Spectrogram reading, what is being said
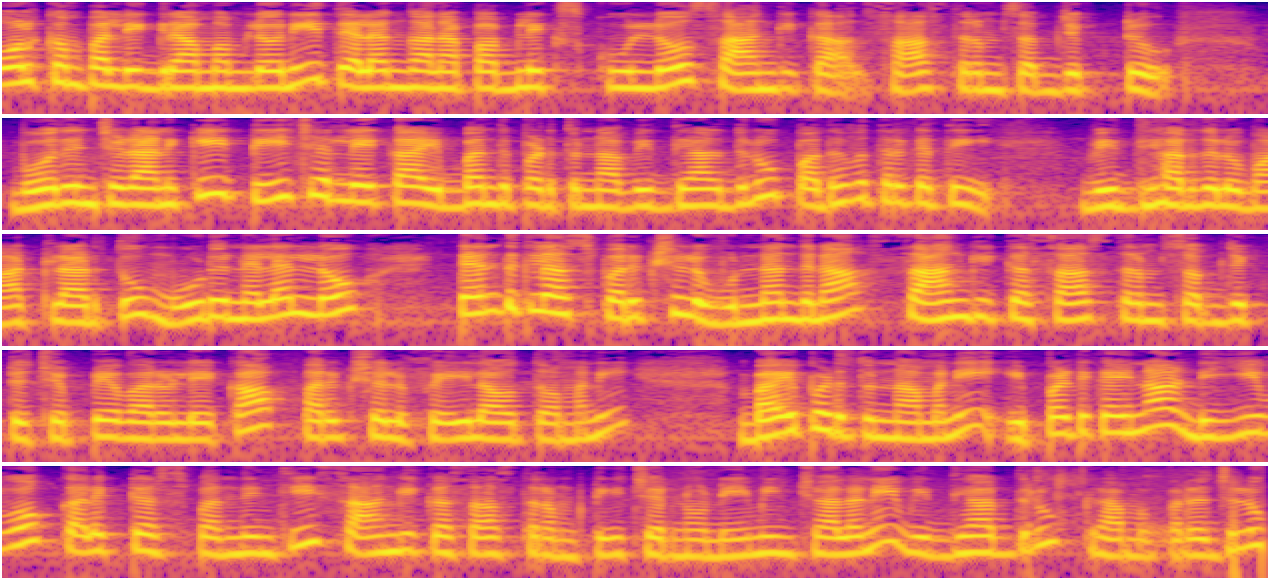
పోల్కంపల్లి గ్రామంలోని తెలంగాణ పబ్లిక్ స్కూల్లో సాంఘిక శాస్త్రం సబ్జెక్టు బోధించడానికి టీచర్ లేక ఇబ్బంది పడుతున్న విద్యార్థులు పదవ తరగతి విద్యార్థులు మాట్లాడుతూ మూడు నెలల్లో టెన్త్ క్లాస్ పరీక్షలు ఉన్నందున సాంఘిక శాస్త్రం సబ్జెక్టు చెప్పేవారు లేక పరీక్షలు ఫెయిల్ అవుతామని భయపడుతున్నామని ఇప్పటికైనా డీఈఓ కలెక్టర్ స్పందించి సాంఘిక శాస్త్రం టీచర్ను నియమించాలని విద్యార్థులు గ్రామ ప్రజలు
